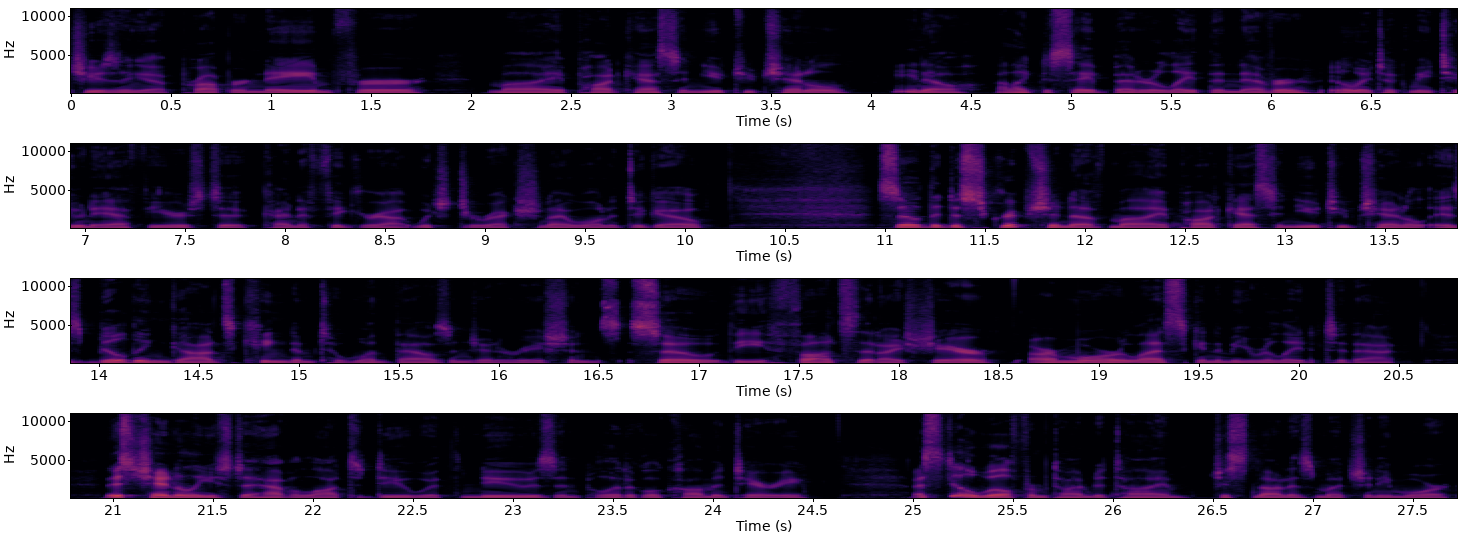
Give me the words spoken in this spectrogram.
choosing a proper name for my podcast and YouTube channel you know, I like to say better late than never. It only took me two and a half years to kind of figure out which direction I wanted to go. So, the description of my podcast and YouTube channel is Building God's Kingdom to 1,000 Generations. So, the thoughts that I share are more or less going to be related to that. This channel used to have a lot to do with news and political commentary. I still will from time to time, just not as much anymore,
